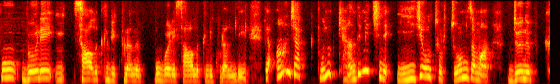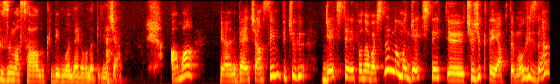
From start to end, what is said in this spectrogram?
Bu böyle sağlıklı bir kullanım, bu böyle sağlıklı bir kullanım değil. Ve ancak bunu kendim içinde iyice oturttuğum zaman dönüp kızıma sağlıklı bir model olabileceğim. Ama yani ben şanslıyım çünkü geç telefona başladım ama geç de e, çocuk da yaptım. O yüzden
